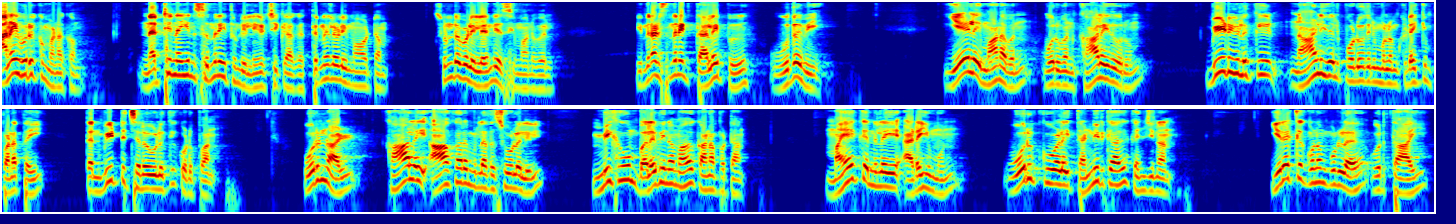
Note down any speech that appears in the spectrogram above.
அனைவருக்கும் வணக்கம். நற்றினையின் சிந்தனை துண்டில் நிகழ்ச்சிக்காக திருநெல்வேலி மாவட்டம் சுண்டவளியிலிருந்து எஸ். இமானுவேல். இந்த நாள் சிந்தனை தலைப்பு உதவி. ஏழை மாணவன் ஒருவன் காலைதோறும் வீடுகளுக்கு நாளிதழ் போடுவதன் மூலம் கிடைக்கும் பணத்தை தன் வீட்டு செலவுகளுக்கு கொடுப்பான். ஒரு நாள் காலை ஆகாரம் இல்லாத சூழலில் மிகவும் பலவீனமாக காணப்பட்டான். மயக்க நிலையை அடையும் முன் ஒரு குவளை தண்ணீருக்காக கஞ்சினான். இரக்க குணம் கொள்ள ஒரு தாய்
